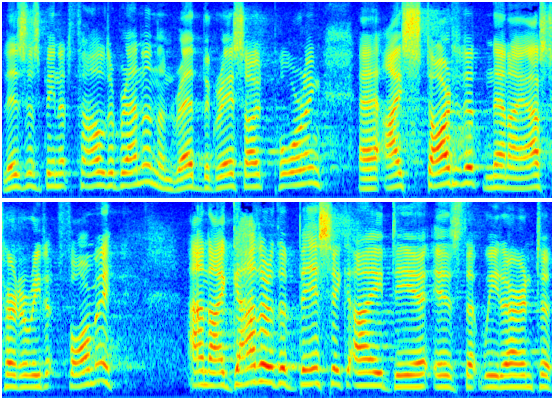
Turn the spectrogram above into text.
Liz has been at Ffald-y-Brenin and read the Grace Outpouring. Uh, I started it and then I asked her to read it for me. And I gather the basic idea is that we learn to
